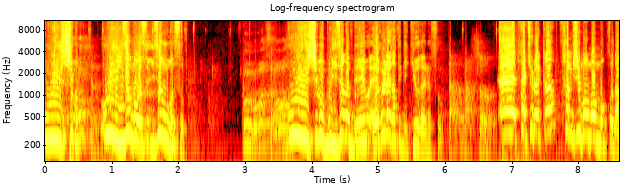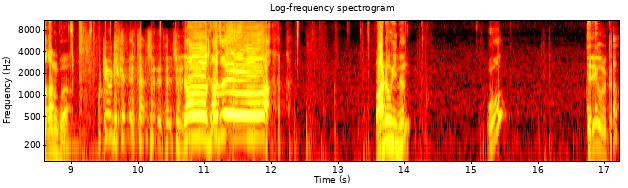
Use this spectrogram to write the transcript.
오야 씨발 오야 이상 먹었어 이상 먹었어 뭐 먹었어 먹었어 오야 씨발 뭐 이상한 네, 애벌레 같은 게 기어다녔어 나도 뭐 봤어. 에 탈출할까? 35만 먹고 나가는 거야 오케이 오케이 탈출해 탈출해. 자 가자 마룡이는? 오? 데리고 올까?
